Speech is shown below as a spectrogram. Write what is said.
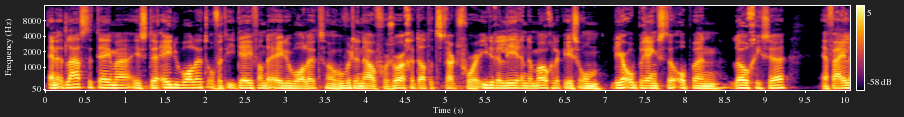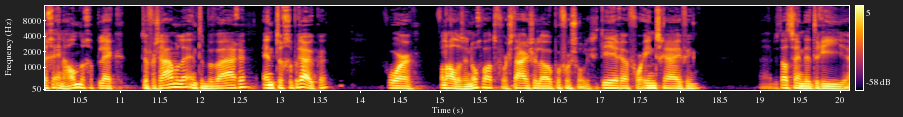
En het laatste thema is de EduWallet of het idee van de EduWallet. Hoe we er nou voor zorgen dat het straks voor iedere lerende mogelijk is om leeropbrengsten op een logische en veilige en handige plek te verzamelen en te bewaren en te gebruiken. Voor van alles en nog wat. Voor stage lopen, voor solliciteren, voor inschrijving. Uh, dus dat zijn de drie, uh,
